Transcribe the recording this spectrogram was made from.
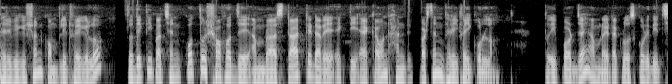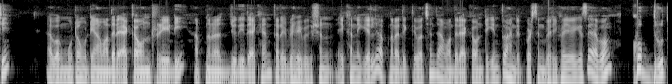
ভেরিফিকেশন কমপ্লিট হয়ে গেল। তো দেখতেই পাচ্ছেন কত সহজে আমরা স্টার ট্রেডারে একটি অ্যাকাউন্ট হান্ড্রেড পারসেন্ট ভেরিফাই করলাম। তো এই পর্যায়ে আমরা এটা ক্লোজ করে দিচ্ছি। এবং মোটামুটি আমাদের অ্যাকাউন্ট রেডি আপনারা যদি দেখেন, তাহলে ভেরিফিকেশন এখানে গেলে আপনারা দেখতে পাচ্ছেন যে আমাদের অ্যাকাউন্টটি কিন্তু হান্ড্রেড পার্সেন্ট ভেরিফাই হয়ে গেছে এবং খুব দ্রুত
